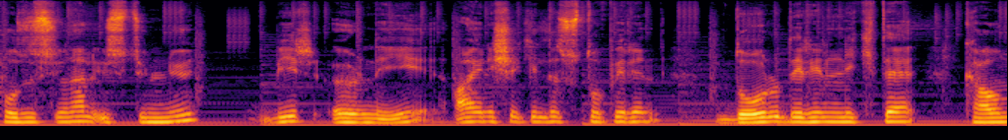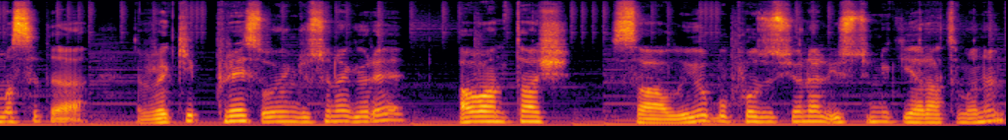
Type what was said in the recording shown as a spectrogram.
pozisyonel üstünlüğün bir örneği. Aynı şekilde stoperin doğru derinlikte kalması da rakip pres oyuncusuna göre avantaj sağlıyor. Bu pozisyonel üstünlük yaratmanın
